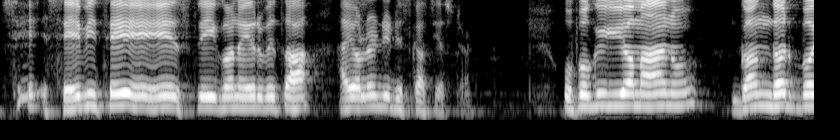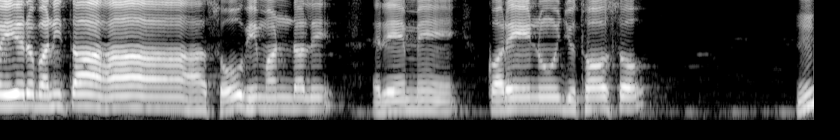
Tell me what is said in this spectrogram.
sevite stri ganirvita. I already discussed yesterday. Upagiyamano gandharvair vanita sobhimandale reme karenu juthoso Hmm?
